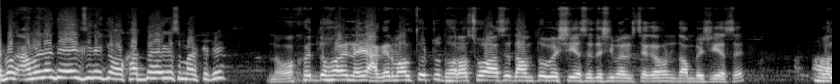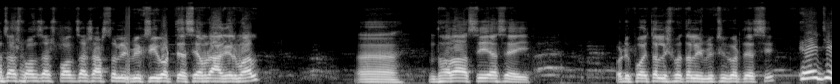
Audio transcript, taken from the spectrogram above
এবং আমাদের এলজি নাকি অখাদ্য হয়ে গেছে মার্কেটে? না অখাদ্য হয় নাই। আগের মাল তো একটু ধরা ছোঁয়া আছে দাম তো বেশি আছে দেশি মালের থেকে এখন দাম বেশি আছে। পঞ্চাশ আচ্ছা, পঞ্চাশ পঞ্চাশ আটচল্লিশ বিক্রি করতে আছি আমরা আগের মাল। ধরা আছে আছে ওটি পঁয়তাল্লিশ পঁয়তাল্লিশ বিক্রি করতে আছি এই যে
